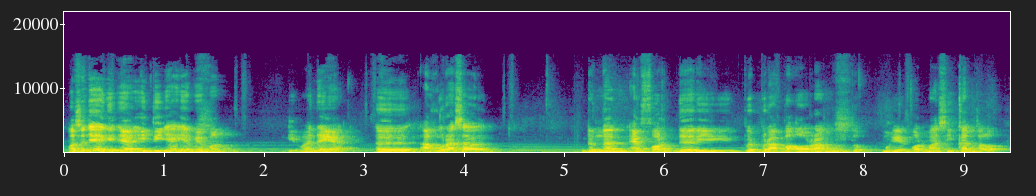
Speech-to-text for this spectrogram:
Maksudnya ya, ya intinya ya memang gimana ya? Eh, aku rasa dengan effort dari beberapa orang untuk menginformasikan kalau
